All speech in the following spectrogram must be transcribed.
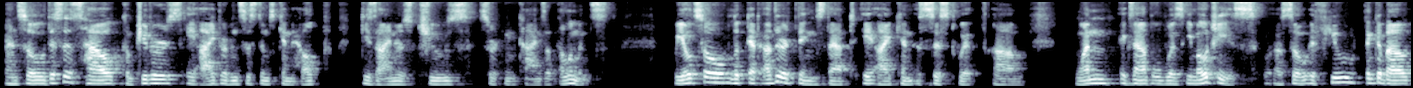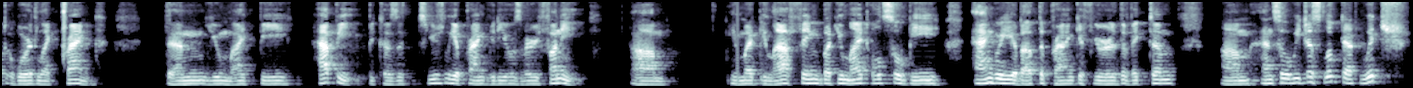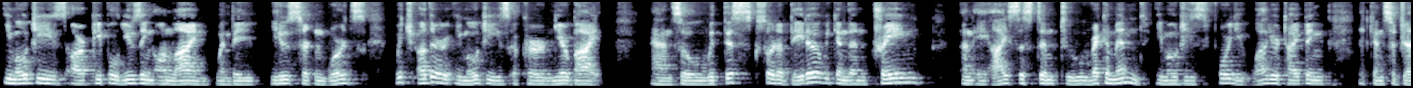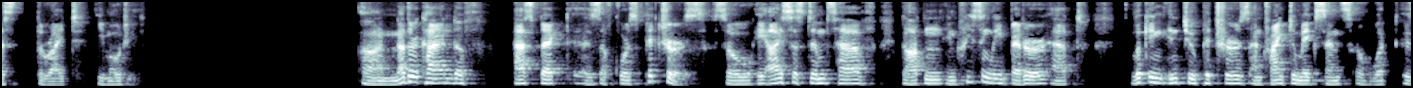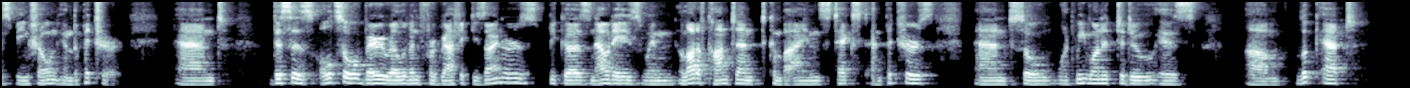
And so this is how computers, AI-driven systems can help designers choose certain kinds of elements. We also looked at other things that AI can assist with. Um, one example was emojis. Uh, so if you think about a word like prank, then you might be happy because it's usually a prank video is very funny. Um, you might be laughing, but you might also be angry about the prank if you're the victim. Um, and so we just looked at which emojis are people using online when they use certain words, which other emojis occur nearby. And so with this sort of data, we can then train an AI system to recommend emojis for you. While you're typing, it can suggest the right emoji. Another kind of aspect is, of course, pictures. So AI systems have gotten increasingly better at looking into pictures and trying to make sense of what is being shown in the picture. And this is also very relevant for graphic designers because nowadays when a lot of content combines text and pictures, and so what we wanted to do is um, look at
